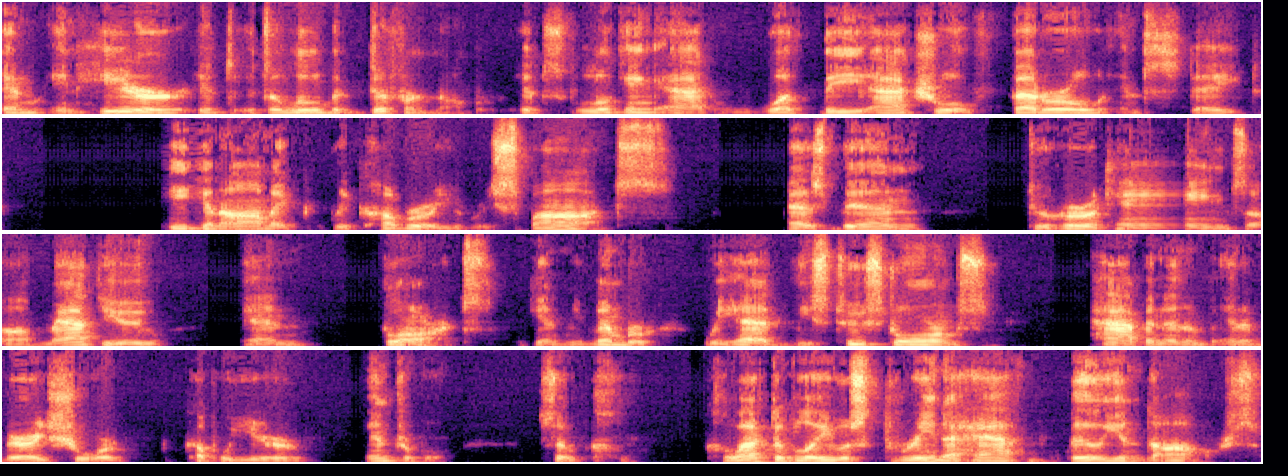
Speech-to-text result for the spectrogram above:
and in here, it's, it's a little bit different number. It's looking at what the actual federal and state economic recovery response has been to hurricanes uh, Matthew and Florence. Again, remember, we had these two storms happen in a, in a very short couple year interval. So co- collectively, it was three and a half billion dollars.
